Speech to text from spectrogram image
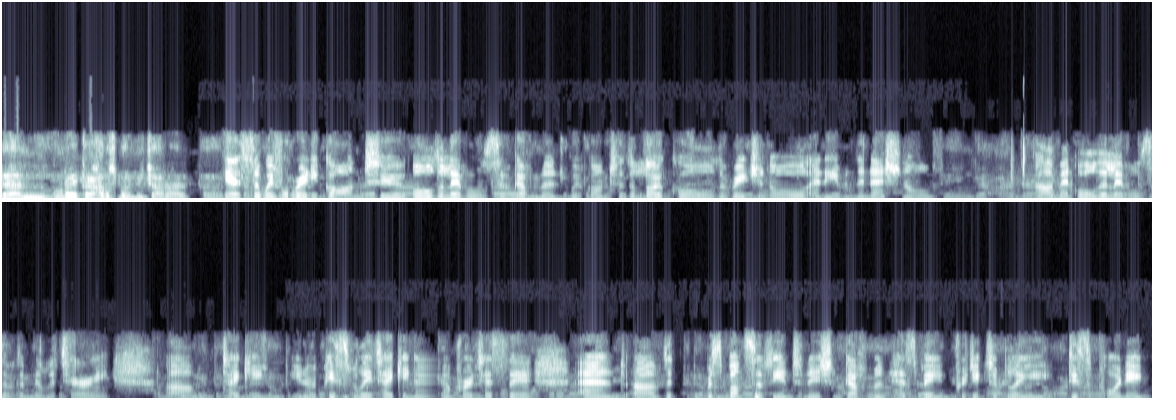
Dan mereka harus berbicara eh, Yeah, so we've already gone to all the levels of government. We've gone to the local, the regional, and even the national, um, and all the levels of the military, um, taking, you know, peacefully taking our protests there. And uh, the response of the Indonesian government uh, has been predictably disappointing.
